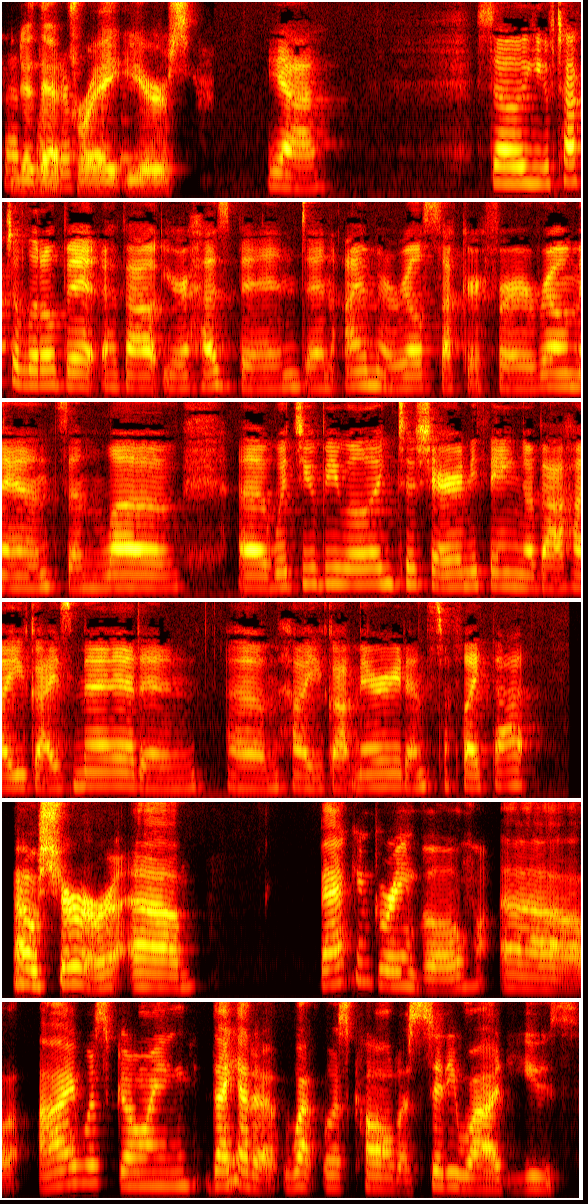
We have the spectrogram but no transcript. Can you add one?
That's I did wonderful. that for eight years. Yeah. So you've talked a little bit about your husband, and I'm a real sucker for romance and love. Uh, would you be willing to share anything about how you guys met and um, how you got married and stuff like that? Oh, sure. Um, back in Greenville, uh, I was going, they had a what was called a citywide youth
